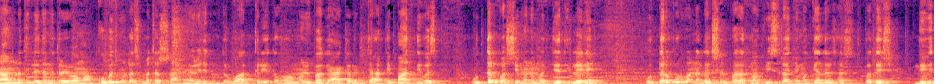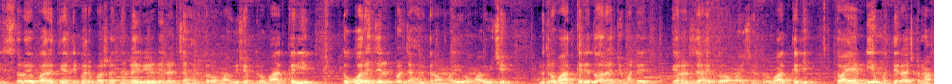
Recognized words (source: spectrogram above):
નામ નથી લેતા મિત્રો. એવામાં ખૂબ જ મોટા સમાચાર સામે આવે છે. મિત્રો વાત કરીએ તો હવામાન વિભાગે આગામી ચારથી પાંચ દિવસ ઉત્તર, પશ્ચિમ અને મધ્યથી લઈને ઉત્તર, પૂર્વ અને દક્ષિણ ભારતમાં વીસ રાજ્યોમાં કેન્દ્ર શાસિત પ્રદેશ વિવિધ સ્થળોએ ભારેથી અતિભારે વરસાદને લઈ રેડ એલર્ટ જાહેર કરવામાં આવ્યું છે. મિત્રો વાત કરીએ તો ઓરેન્જ એલર્ટ પણ જાહેર કરવામાં આવવામાં આવ્યું છે. મિત્રો વાત કરીએ તો આ રાજ્યો માટે એલર્ટ જાહેર કરવામાં આવ્યું છે. મિત્રો વાત કરીએ તો આઈએમડીએ મધ્ય રાષ્ટ્રમાં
